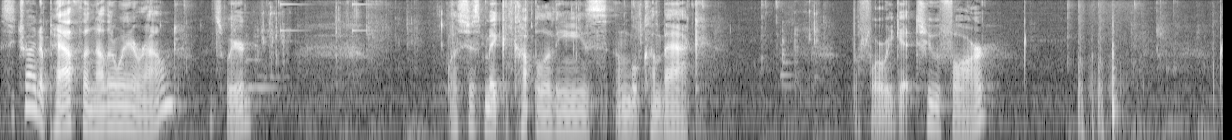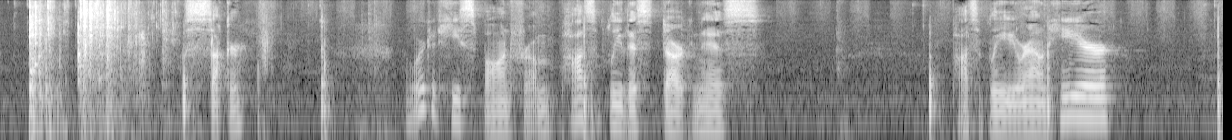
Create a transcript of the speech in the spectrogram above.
Is he trying to path another way around? That's weird. Let's just make a couple of these and we'll come back before we get too far. Sucker. Where did he spawn from? Possibly this darkness. Possibly around here. I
